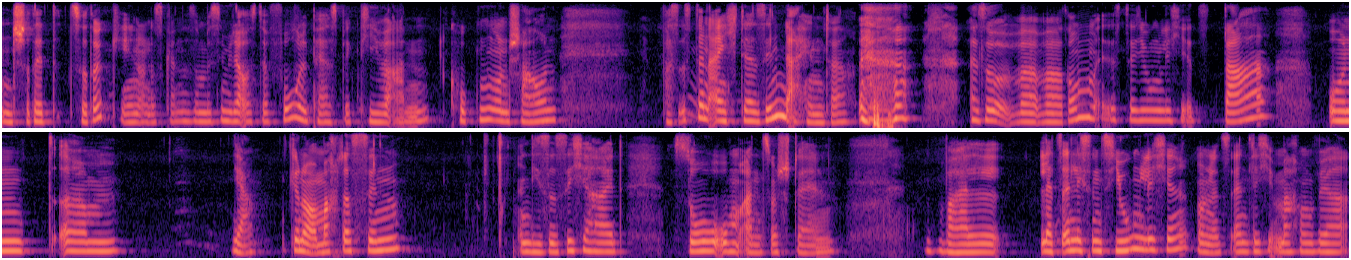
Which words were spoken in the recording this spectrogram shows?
einen Schritt zurückgehen und das Ganze so ein bisschen wieder aus der Vogelperspektive angucken und schauen, was ist denn eigentlich der Sinn dahinter? also wa warum ist der Jugendliche jetzt da? Und ähm, ja, genau, macht das Sinn, diese Sicherheit so um anzustellen? Weil letztendlich sind es Jugendliche und letztendlich machen wir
